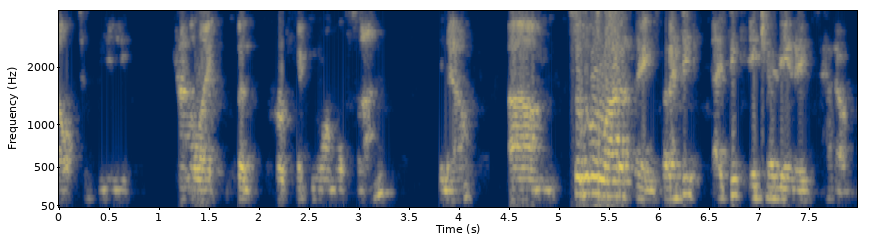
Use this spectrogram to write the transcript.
felt to be kind of like the perfect normal son, you know. Um, so there were a lot of things, but I think I think HIV and AIDS had a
